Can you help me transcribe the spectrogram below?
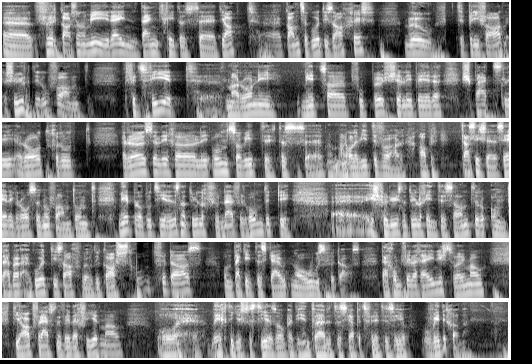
Äh, für Gastronomie rein denke ich, dass äh, die Jagd äh, ganz eine gute Sache ist, weil der privat schüchterte Aufwand für das Viert äh, Maroni, Mirzapfel, Büscheli, Beeren, Spätzli, Rotkraut, Röseli, und so weiter. Das äh, wir alle weiterfahren. Aber das ist ein sehr grosser Aufwand. Und wir produzieren das natürlich für, für Hunderte. Äh, ist für uns natürlich interessanter und eben eine gute Sache, weil der Gast kommt für das und dann gibt das Geld noch aus für das. Der kommt vielleicht einmal, zweimal, die Angefressenen vielleicht viermal. Und äh, wichtig ist, dass die so bedient werden, dass sie eben zufrieden sind und wiederkommen.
